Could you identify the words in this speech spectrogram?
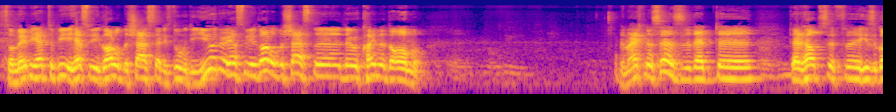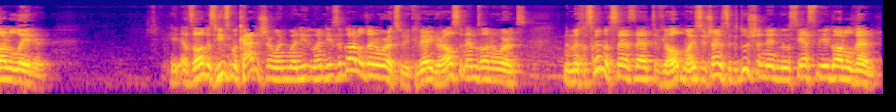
So maybe he had to be he has to be a Godel b'shas that he's doing the Yud, or he has to be a Godel b'shas the they were kind of the Omer. The Machna says that uh, that helps if uh, he's a gadol later. As long as he's makadisher when when, he, when he's a gadol, then it works. Rikveger also names on it works. The Minchas says that if you hold Ma'aser Shayim Kedusha, then he has to be a gadol then.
